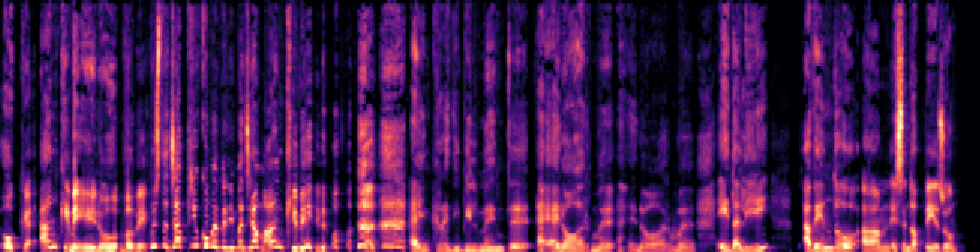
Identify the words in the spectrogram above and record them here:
ok, anche meno, vabbè, questo già più come me lo immaginavo, ma anche meno. È incredibilmente, è enorme, è enorme. E da lì, avendo, um, essendo appeso,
